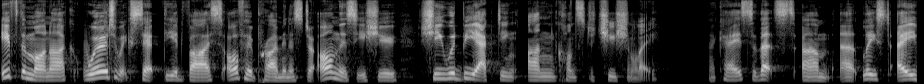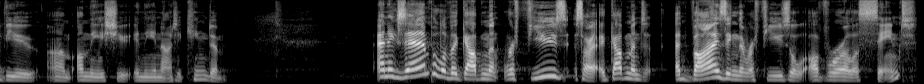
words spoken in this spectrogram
If the monarch were to accept the advice of her Prime Minister on this issue, she would be acting unconstitutionally. Okay, so that's um, at least a view um, on the issue in the United Kingdom. An example of a government refuse, sorry, a government advising the refusal of royal assent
